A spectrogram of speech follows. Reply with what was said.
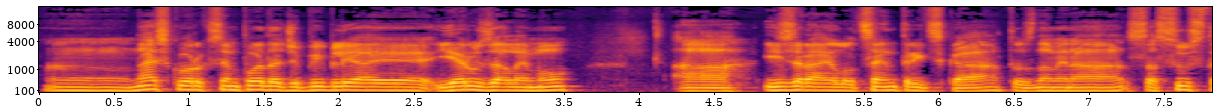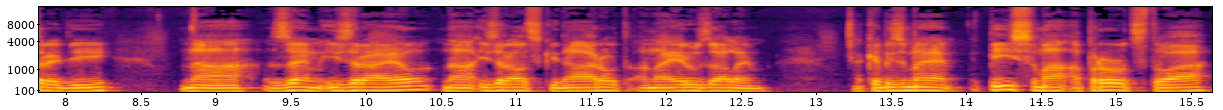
Uh, najskôr chcem povedať, že Biblia je Jeruzalemo a izraelocentrická, to znamená sa sústredí na zem Izrael, na izraelský národ a na Jeruzalem. A keby sme písma a proroctvá,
